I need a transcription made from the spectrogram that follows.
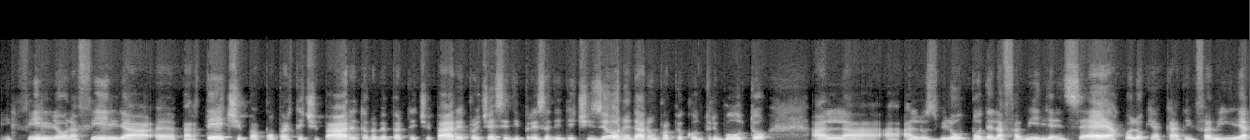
il, figlio o la figlia partecipa, può partecipare, dovrebbe partecipare ai processi di presa di decisione, dare un proprio contributo alla, a, allo sviluppo della famiglia in sé, a quello che accade in famiglia,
